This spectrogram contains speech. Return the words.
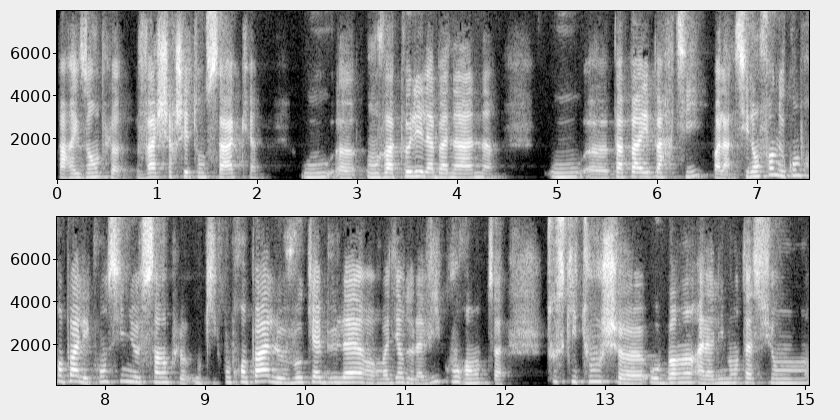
par exemple, va chercher ton sac ou euh, on va peler la banane ou euh, papa est parti. Voilà. Si l'enfant ne comprend pas les consignes simples ou qui comprend pas le vocabulaire, on va de la vie courante, tout ce qui touche au bain, à l'alimentation,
